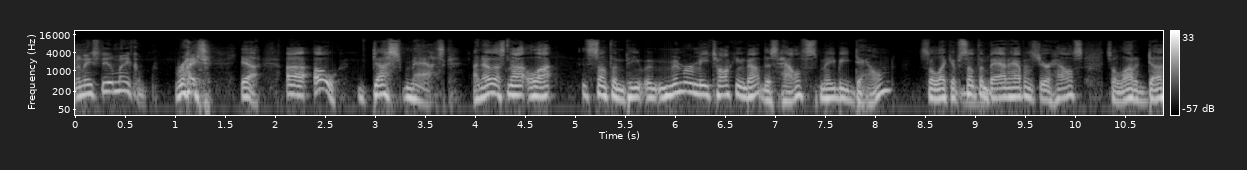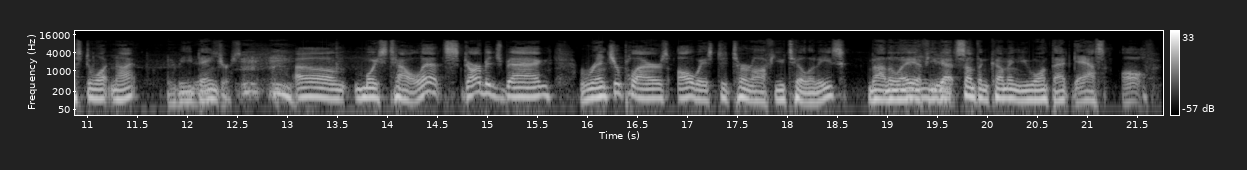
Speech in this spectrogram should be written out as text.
And they still make them. Right. Yeah. Uh, oh, dust mask. I know that's not a lot. Something people remember me talking about. This house may be down. So, like, if something bad happens to your house, it's a lot of dust and whatnot. It'd be dangerous. um, moist towelettes, garbage bag, wrench or pliers, always to turn off utilities. By the way, if you got something coming, you want that gas off.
